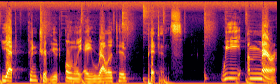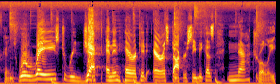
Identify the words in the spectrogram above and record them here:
yet contribute only a relative pittance. We Americans were raised to reject an inherited aristocracy because naturally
